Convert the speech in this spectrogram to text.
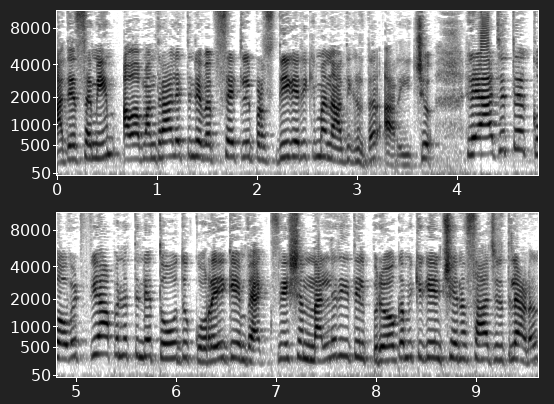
അതേസമയം അവ മന്ത്രാലയത്തിന്റെ വെബ്സൈറ്റിൽ പ്രസിദ്ധീകരിക്കുമെന്ന് അധികൃതർ അറിയിച്ചു. രാജ്യത്ത് കോവിഡ് വ്യാപനത്തിന്റെ തോത് കുറയുകയും വാക്സിനേഷൻ നല്ല രീതിയിൽ പുരോഗമിക്കുകയും ചെയ്യുന്ന സാഹചര്യത്തിലാണ്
